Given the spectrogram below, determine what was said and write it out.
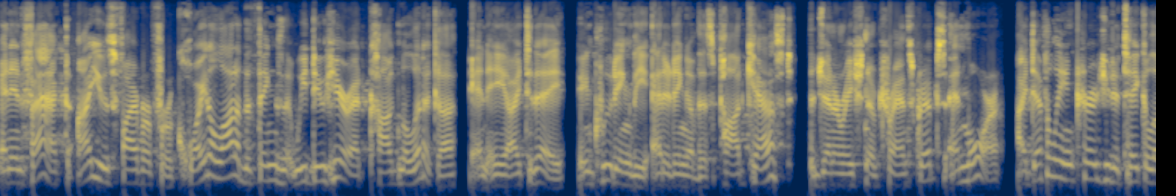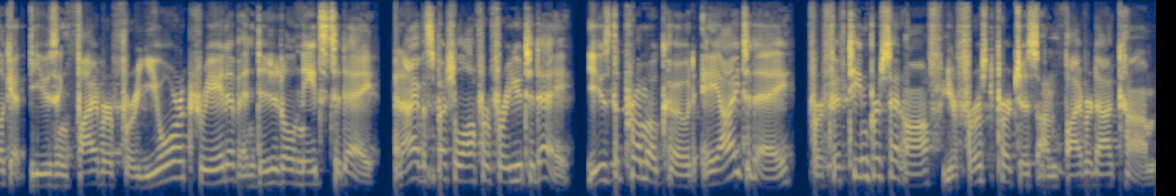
And in fact, I use Fiverr for quite a lot of the things that we do here at Cognilytica and AI Today, including the editing of this podcast, the generation of transcripts, and more. I definitely encourage you to take a look at using Fiverr for your creative and digital needs today. And I have a special offer for you today. Use the promo code AI Today for 15% off your first purchase on Fiverr.com.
